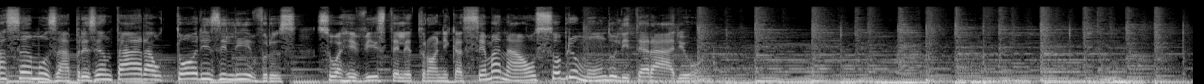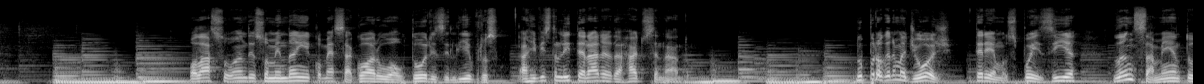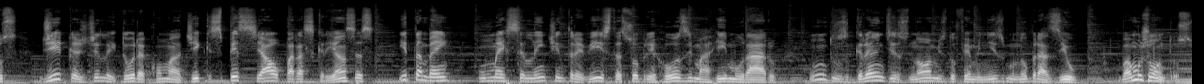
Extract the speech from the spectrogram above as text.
Passamos a apresentar Autores e Livros, sua revista eletrônica semanal sobre o mundo literário. Olá, sou Anderson Mendanha e começa agora o Autores e Livros, a revista literária da Rádio Senado. No programa de hoje, teremos poesia, lançamentos, dicas de leitura com uma dica especial para as crianças e também uma excelente entrevista sobre Rose Marie Muraro, um dos grandes nomes do feminismo no Brasil. Vamos juntos!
